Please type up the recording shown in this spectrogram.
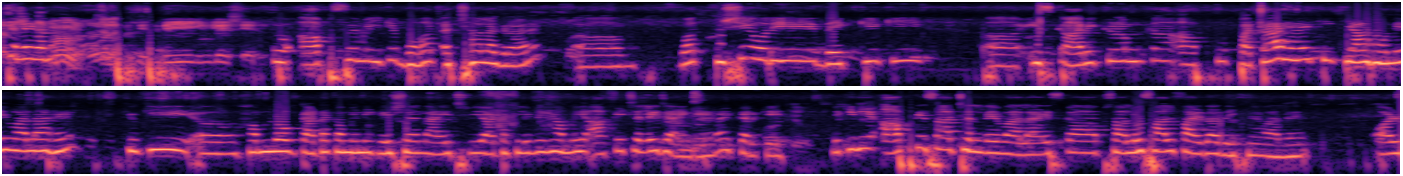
चलेगा ना? हिंदी इंग्लिश तो आपसे मिलके बहुत अच्छा लग रहा है। आ, बहुत खुशी हो रही है देख के कि इस कार्यक्रम का आपको पता है कि क्या होने वाला है क्योंकि आ, हम लोग Tata communication I H V Art of Living हमें आके चले जाएँगे ना करके। लेकिन ये आपके साथ चलने वाला है इसका आप सालों साल फ़ायदा देखने वाले हैं। और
